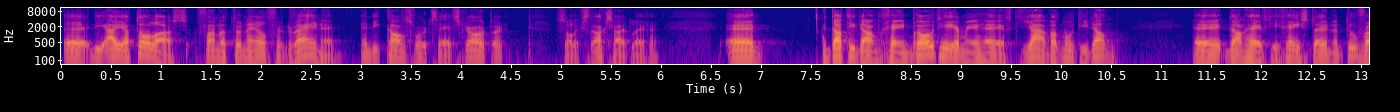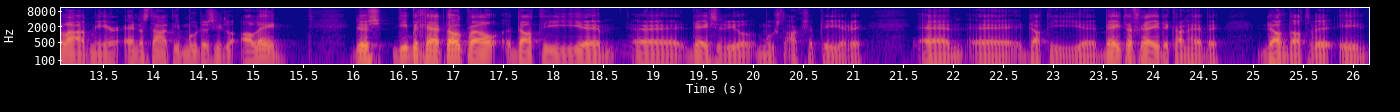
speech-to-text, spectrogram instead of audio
uh, die ayatollahs van het toneel verdwijnen, en die kans wordt steeds groter, zal ik straks uitleggen, uh, dat hij dan geen broodheer meer heeft. Ja, wat moet hij dan? Uh, dan heeft hij geen steun en toeverlaat meer en dan staat die moederziel alleen. Dus die begrijpt ook wel dat hij uh, uh, deze deal moest accepteren. En uh, dat hij beter vrede kan hebben dan dat we in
